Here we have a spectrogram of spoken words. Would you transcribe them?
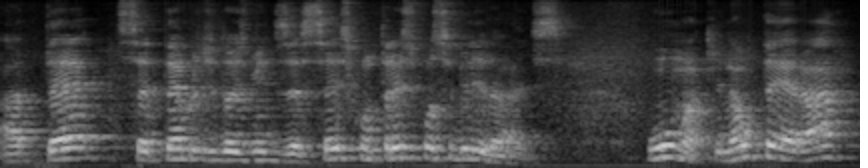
até setembro de 2016, com três possibilidades. Uma que não terá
